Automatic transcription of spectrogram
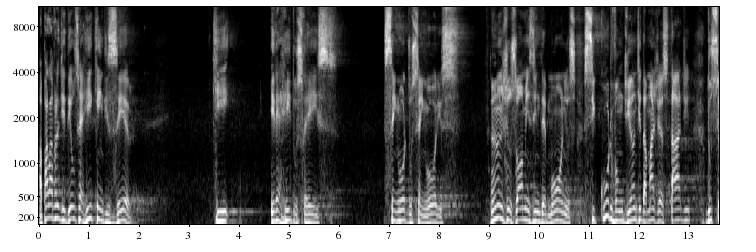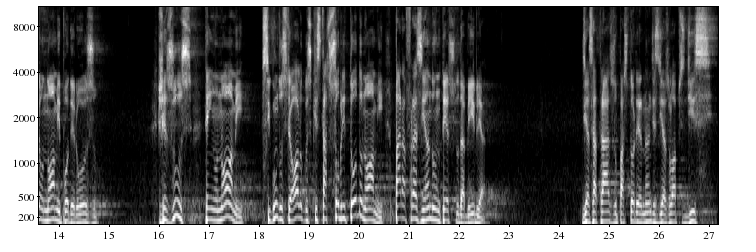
A palavra de Deus é rica em dizer que Ele é Rei dos Reis, Senhor dos Senhores, anjos, homens e demônios se curvam diante da majestade do Seu nome poderoso. Jesus tem um nome, segundo os teólogos, que está sobre todo nome, parafraseando um texto da Bíblia. Dias atrás, o pastor Hernandes Dias Lopes disse:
